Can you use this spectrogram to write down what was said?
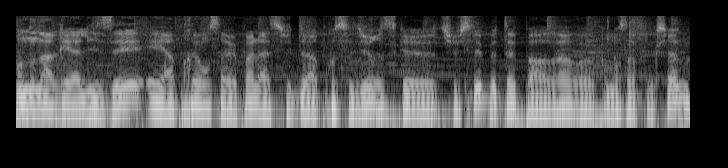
On en a réalisé et après on savait pas la suite de la procédure. Est-ce que tu sais peut-être par hasard euh, comment ça fonctionne?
